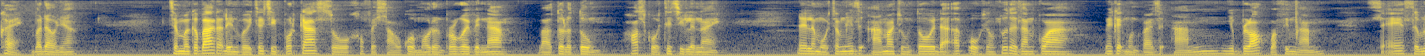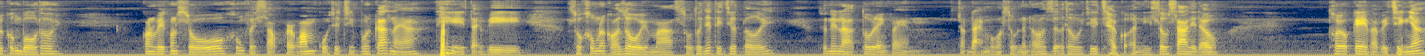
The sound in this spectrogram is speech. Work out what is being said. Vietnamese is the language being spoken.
Ok, bắt đầu nhé. Chào mừng các bác đã đến với chương trình podcast số 0,6 của Modern Broadway Việt Nam và tôi là Tùng, host của chương trình lần này. Đây là một trong những dự án mà chúng tôi đã ấp ủ trong suốt thời gian qua, bên cạnh một vài dự án như blog và phim ngắn sẽ sớm được công bố thôi. Còn về con số 0,6 RM của chương trình podcast này á, thì tại vì số 0 đã có rồi mà số thứ nhất thì chưa tới, cho nên là tôi đành phải chọn đại một con số nào đó ở giữa thôi chứ chả có ẩn ý sâu xa gì đâu. Thôi ok và về chính nhá.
